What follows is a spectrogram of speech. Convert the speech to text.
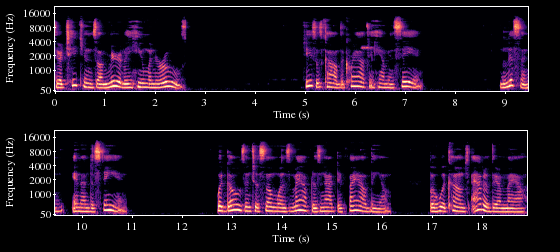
Their teachings are merely human rules. Jesus called the crowd to him and said, Listen and understand. What goes into someone's mouth does not defile them but what comes out of their mouth,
